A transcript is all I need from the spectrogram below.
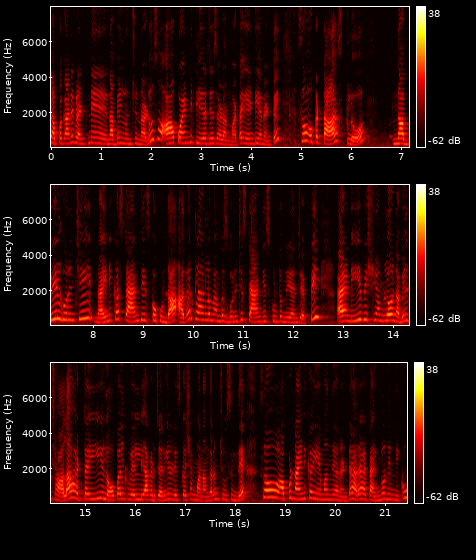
చెప్పగానే వెంటనే నబిల్ నుంచున్నాడు. సో ఆ పాయింట్ని క్లియర్ చేశాడు అనమాట ఏంటి అని అంటే సో ఒక టాస్క్లో నబీల్ గురించి నైనిక స్టాండ్ తీసుకోకుండా అదర్ క్లాన్లో మెంబర్స్ గురించి స్టాండ్ తీసుకుంటుంది అని చెప్పి అండ్ ఈ విషయంలో నబీల్ చాలా హట్ అయ్యి లోపలికి వెళ్ళి అక్కడ జరిగిన డిస్కషన్ మనందరం చూసిందే. సో అప్పుడు నైనిక ఏమంది అని అంటే అరే ఆ టైంలో నేను నీకు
